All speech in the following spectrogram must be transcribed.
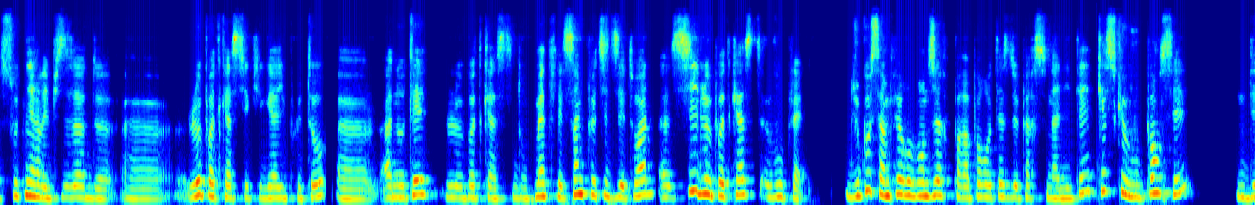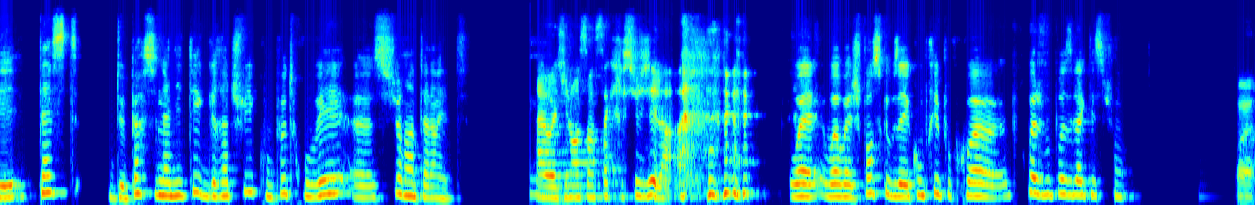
soutenir l'épisode, le podcast Ikigai plutôt, à noter le podcast. Donc mettre les cinq petites étoiles si le podcast vous plaît. Du coup, ça me fait rebondir par rapport au test de personnalité. Qu'est-ce que vous pensez des tests de personnalité gratuits qu'on peut trouver euh, sur Internet. Ah ouais, tu lances un sacré sujet là. ouais, ouais, ouais. Je pense que vous avez compris pourquoi, pourquoi je vous pose la question. Ouais.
